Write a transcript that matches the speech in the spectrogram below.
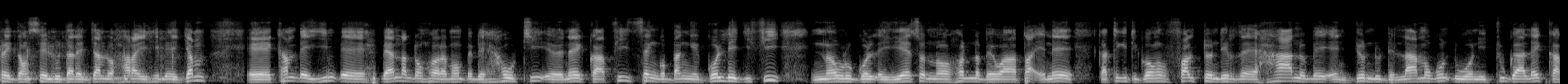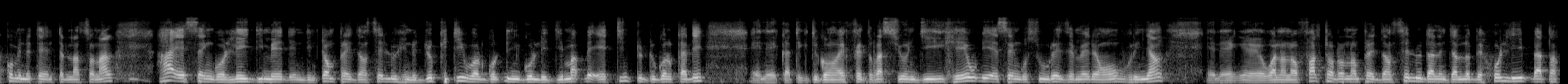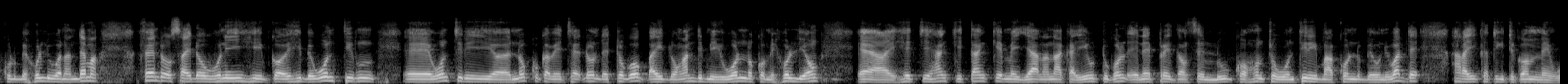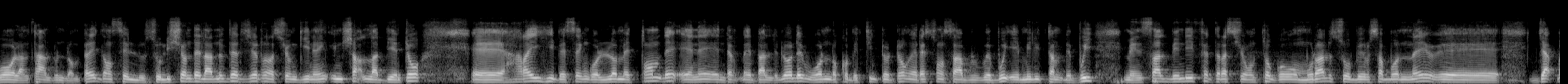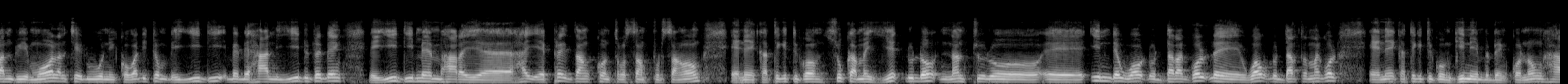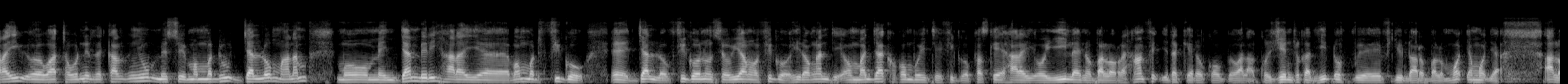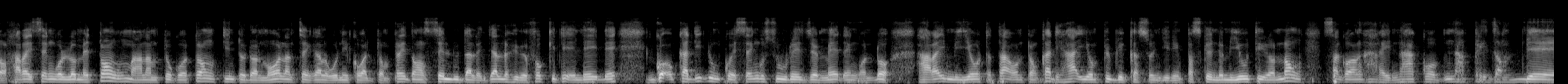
président sellou dalen diallo haray hiiɓe jaam e kamɓe yimɓe ɓe andan ka fi sengo banggue golleji fi nawrugol e yesso no honno ɓe wawata ene ka tigui tigon faltodirde hanuɓe en jonnude laamogon ɗum woni tugale ka communauté international ha e sengo leydi meɗen ɗin toon président sellou hino jokkiti wargol ɗin golleji mabɓe e tintuddugol kadi. Ene ka tigui e fédération ji hewɗi e sengo sous région meɗen o wuri ene noon président dalen diallo ɓe holli ɓata kono ɓe holli wona ndema. Fende o woni hiɓe wontir e wontiri e, nokku ka wiyeteɗon ɗe togo ɓay ɗo andi mi wonno komi holli on. E hecci hanki tanke yananaka yewtugol ene président sellou ko honto wontiri ma konnuɓe woni wadde. Haray ka tigui tigon min ɗon. Solution de la nouvelle génération guinéen inchallah bientôt. E haray hiɓe sengol lome tonɗe ene e nder ɗe tinto ton e responsable ɓe e militant ɓe boyi min salmini fédération togo mourad sobiru sabon nayo e jaɓɓandu e molante ɗum woni ko waɗi toon ɓe yiidi ɓeɓe hani yiidude ɓen ɓe yiidi même haray e, hay e président contre 100 pourcent on. Ene ka tigui tigo sukama yeɗɗuɗo nantuɗo e inde wawɗo daragol e wawɗo dartanagol. Ene ka tigui tigo on guineɓe ɓen. Ko noon haray e, wata wonirde kañum monsieur mamadou diallo manam mo min jambiri haray e, mamadou figo e diallo. Figo noon so wiyama figo. Hiɗon andi on majjaka ko mboyete figo par ce que haray o yiilayno ballore han feƴƴi feƴƴitakeɗo ko voilà ko jeune to yiddo fijindaro fijidaro ballo moƴƴa moƴƴa alors haray sengol lome ton manam togo ton tinto don mo wolantegal woni ko waɗi ton président sellou dale diallo hiɓe fokkiti e leyɗe goho kadi ɗum koye sengo sous région meɗen gon ɗo haray mi yewtata on ton kadi ha yon publication ji ɗin par ce que nomi yewtiri on noon sago an haray na ko na président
